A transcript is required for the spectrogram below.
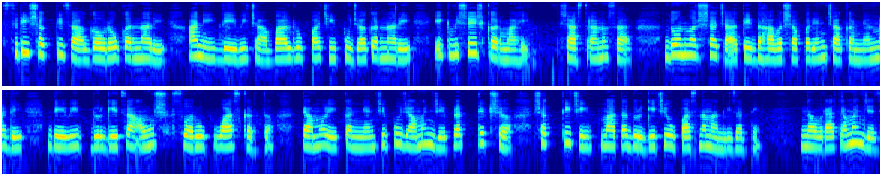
स्त्री शक्तीचा गौरव करणारे आणि देवीच्या बालरूपाची पूजा करणारे एक विशेष कर्म आहे. शास्त्रानुसार दोन वर्षाच्या ते दहा वर्षापर्यंतच्या कन्यांमध्ये देवी दुर्गेचा अंश स्वरूप वास करतं. त्यामुळे कन्यांची पूजा म्हणजे प्रत्यक्ष शक्तीची माता दुर्गेची उपासना मानली जाते. नवरात्र म्हणजेच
